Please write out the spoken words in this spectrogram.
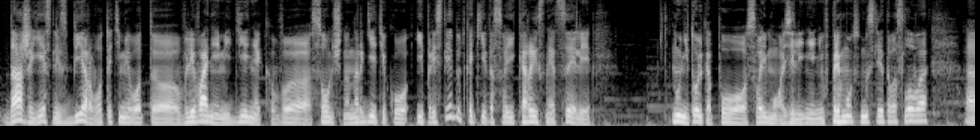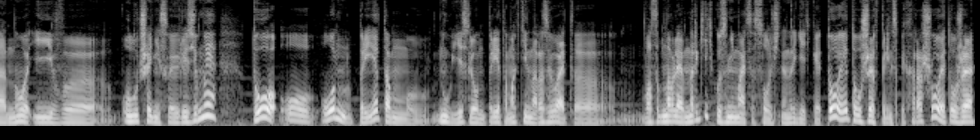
даже если Сбер вот этими вот э, вливаниями денег в солнечную энергетику и преследует какие-то свои корыстные цели, ну, не только по своему озеленению в прямом смысле этого слова, э, но и в улучшении своего резюме, то он при этом, ну, если он при этом активно развивает э, возобновляемую энергетику, занимается солнечной энергетикой, то это уже, в принципе, хорошо. Это уже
